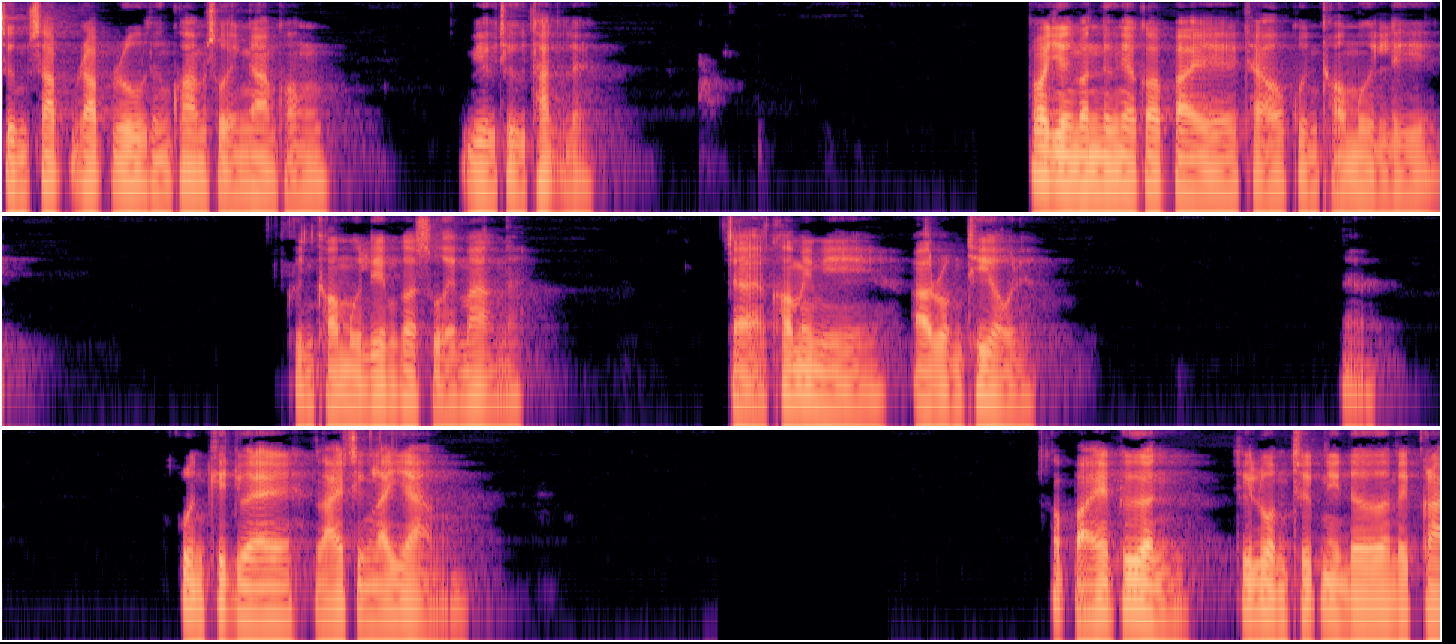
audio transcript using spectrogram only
ซึมซับรับรู้ถึงความสวยงามของวิวทิวทัศน์เลย พราะเย็นวันหนึ่งเนี่ยก็ไปแถวขุนเขาหมื่นลี้ขุนเขาหมื่นลี้มันก็สวยมากนะ แต่เขาไม่มีอารมณ์เที่ยวเลยนะคุณคิดอยู่หลายสิ่งหลายอย่าง ก็ปให้เพื่อนที่ร่วมทริปนี่เดินไปไกล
